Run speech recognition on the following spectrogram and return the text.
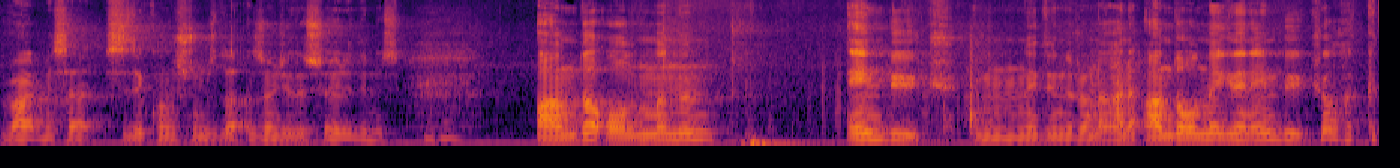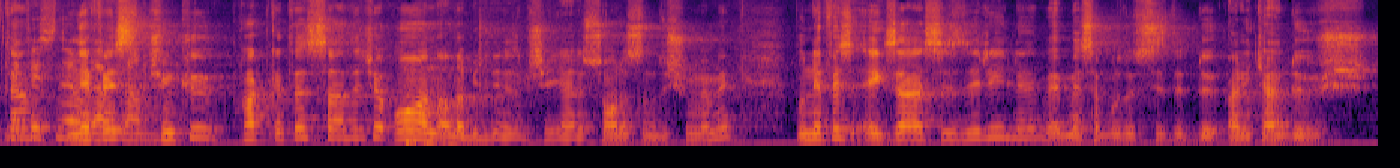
var mesela siz de konuştuğumuzda az önce de söylediniz. Anda olmanın en büyük hmm, ne denir ona? Hani anda olmaya giden en büyük yol hakikaten Nefesine nefes. odaklanmak. Çünkü hakikaten sadece o an alabildiğiniz bir şey. Yani sonrasını düşünmemek. Bu nefes egzersizleriyle ve mesela burada siz de hani kendi dövüş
